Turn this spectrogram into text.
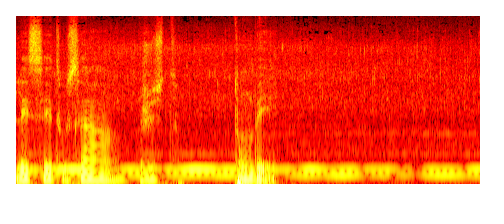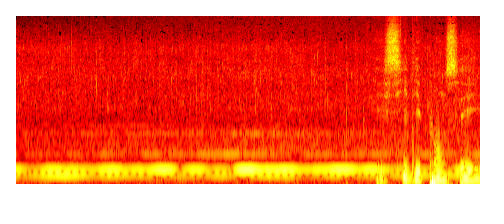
Laissez tout ça juste tomber. Et si des pensées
